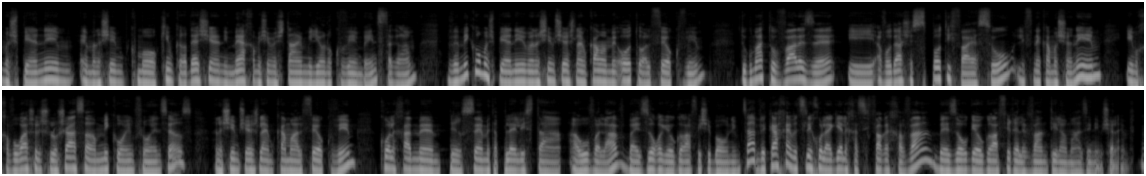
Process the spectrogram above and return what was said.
משפיענים הם אנשים כמו קים קרדשיאן עם 152 מיליון עוקבים באינסטגרם, ומיקרו משפיענים הם אנשים שיש להם כמה מאות או אלפי עוקבים. דוגמה טובה לזה היא עבודה שספוטיפיי עשו לפני כמה שנים עם חבורה של 13 מיקרו-אינפלואנסרס, אנשים שיש להם כמה אלפי עוקבים, כל אחד מהם פרסם את הפלייליסט האהוב עליו באזור הגיאוגרפי שבו הוא נמצא, וככה הם הצליחו להגיע לחשיפה רחבה באזור גיאוגרפי רלוונטי למאזינים שלהם. Mm,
